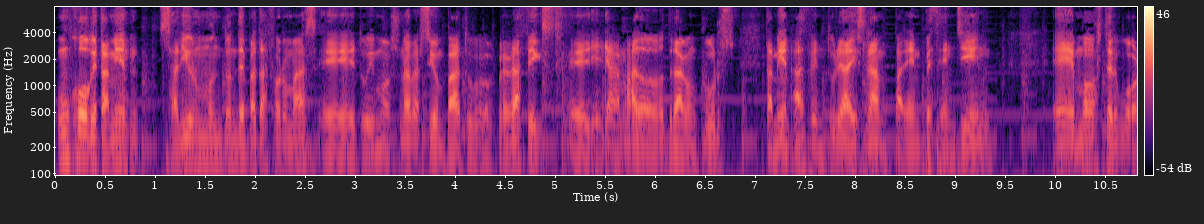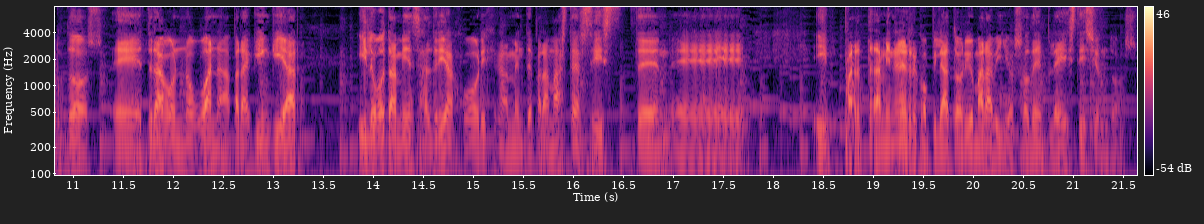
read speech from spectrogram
Un juego que también salió en un montón de plataformas. Eh, tuvimos una versión para TurboGrafx eh, llamado Dragon Curse, también Adventure Island en PC Engine, eh, Monster World 2, eh, Dragon No Wanna para King Gear y luego también saldría el juego originalmente para Master System eh, y para, también el recopilatorio maravilloso de PlayStation 2.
